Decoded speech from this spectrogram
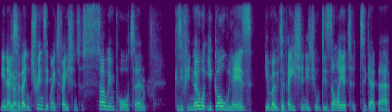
you know Yeah. so that intrinsic motivations are so important because if you know what your goal is, your motivation is your desire to to get there.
